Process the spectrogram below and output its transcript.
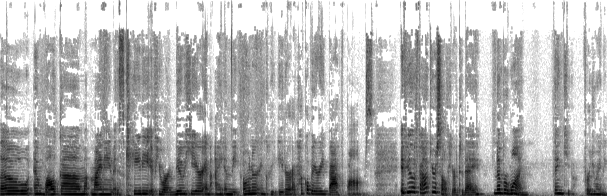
Hello and welcome. My name is Katie if you are new here and I am the owner and creator at Huckleberry Bath Bombs. If you have found yourself here today, number one, thank you for joining.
